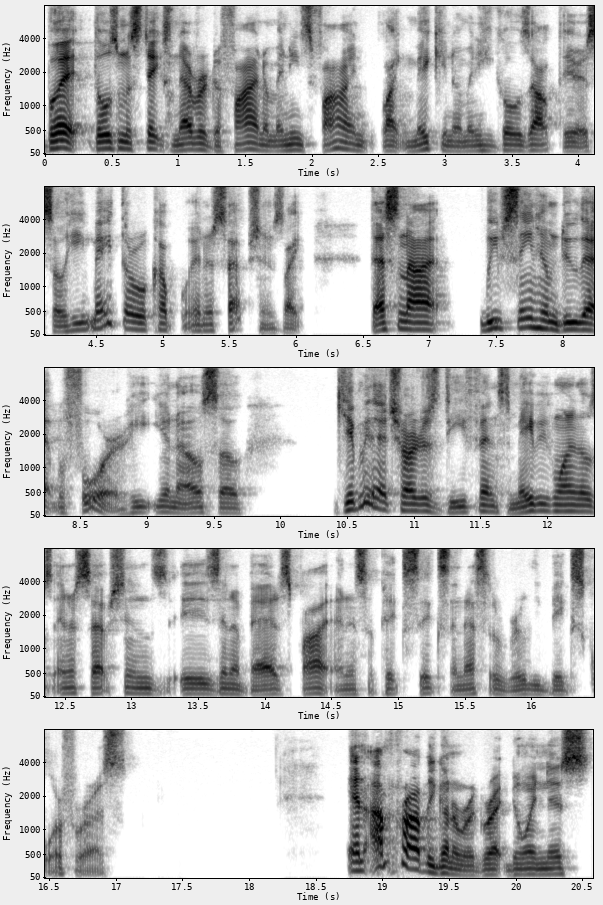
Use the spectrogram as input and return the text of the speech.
But those mistakes never define him and he's fine like making them and he goes out there. So he may throw a couple interceptions. Like that's not we've seen him do that before. He, you know, so give me that Chargers defense. Maybe one of those interceptions is in a bad spot and it's a pick six, and that's a really big score for us. And I'm probably going to regret doing this.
